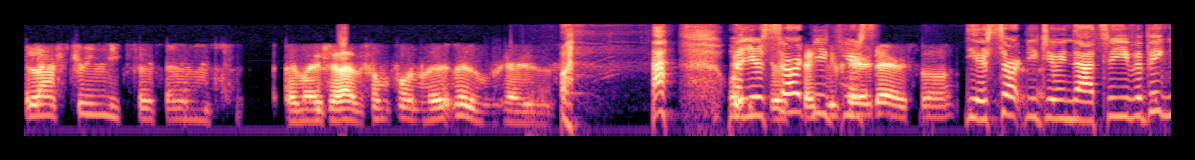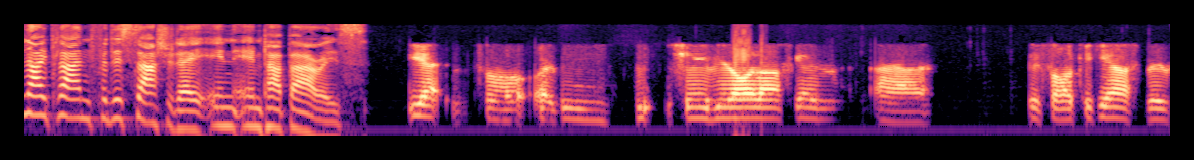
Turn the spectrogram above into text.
the last three weeks I found I might have some fun with it now because. Well, you're certainly you're, there, so you're certainly doing that. So you have a big night planned for this Saturday in in Pat Barry's. Yeah, so I'll be shaving all off again. Uh, it's all kicking off about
